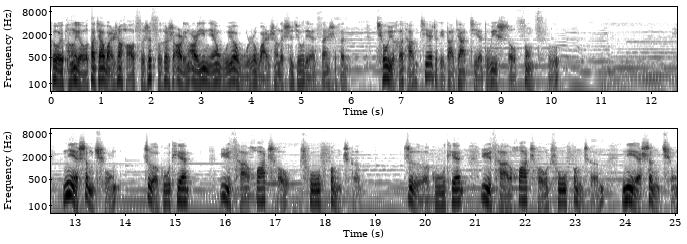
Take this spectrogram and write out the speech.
各位朋友，大家晚上好！此时此刻是二零二一年五月五日晚上的十九点三十分。秋雨荷塘接着给大家解读一首宋词：聂胜琼，鹧鸪天，玉惨花愁出凤城。鹧鸪天，玉惨花愁出凤城。聂胜琼，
